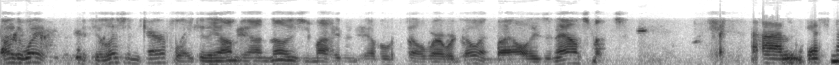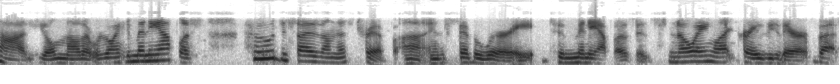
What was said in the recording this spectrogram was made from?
By the way, if you listen carefully to the ambient noise, you might even be able to tell where we're going by all these announcements. Um, if not, you'll know that we're going to Minneapolis. Who decided on this trip uh, in February to Minneapolis? It's snowing like crazy there, but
